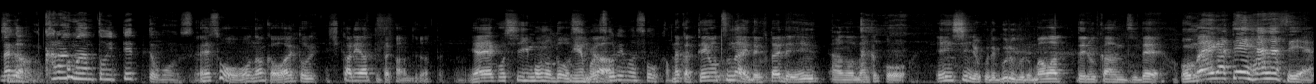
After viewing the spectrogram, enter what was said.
すか？なんか絡まんといてって思うんですよ。えそう？なんか割と惹かれ合ってた感じだった。ややこしい者同い士がやまあそれはそうかも。なんか手をつないで二人であのなんかこう遠心力でぐるぐる回ってる感じで「お前が手離せや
